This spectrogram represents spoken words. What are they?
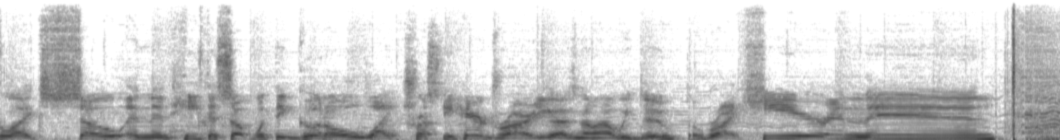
like so, and then heat this up with the good old white trusty hair dryer. You guys know how we do. So right here, and then...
